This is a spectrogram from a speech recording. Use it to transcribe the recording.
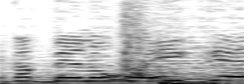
like I've been awakened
